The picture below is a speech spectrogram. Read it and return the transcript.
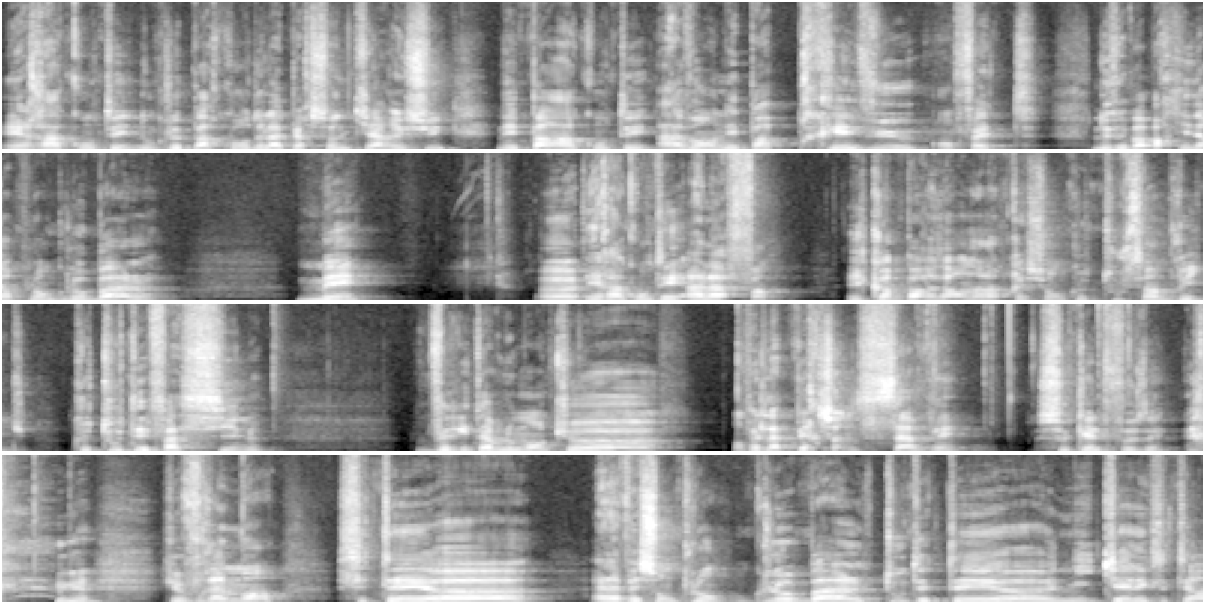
est raconté, donc le parcours de la personne qui a reçu n'est pas raconté avant, n'est pas prévu en fait, ne fait pas partie d'un plan global, mais euh, est raconté à la fin. Et comme par hasard, on a l'impression que tout s'imbrique, que tout est facile, véritablement que, en fait, la personne savait ce qu'elle faisait. que vraiment, c'était, euh, elle avait son plan global, tout était euh, nickel, etc.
